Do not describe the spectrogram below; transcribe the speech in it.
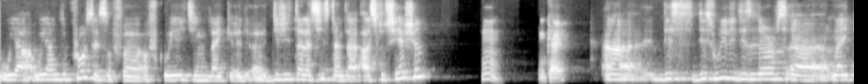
we are we are in the process of of creating like a, a digital assistant association. Hmm. Okay. Uh, this this really deserves uh, like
